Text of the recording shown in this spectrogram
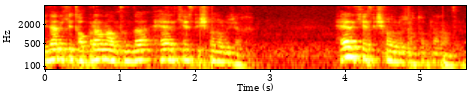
İnan ki toprağın altında herkes pişman olacak. Herkes pişman olacak toprağın altında.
